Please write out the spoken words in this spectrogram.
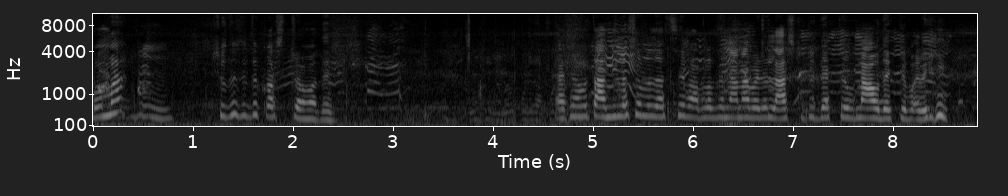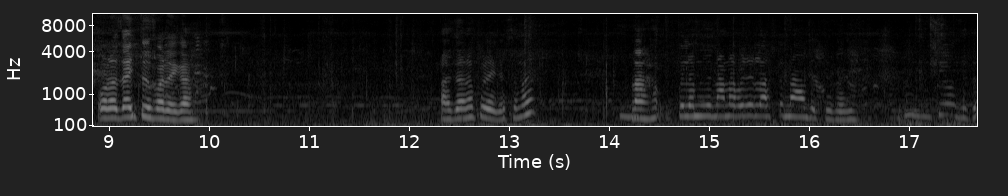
বৌমা? শুধু শুধু কষ্ট আমাদের। এখন আমরা তানজিলা চলে যাচ্ছে ভাবলাম যে নানা বাড়ির লাস্ট কিছু দেখতে নাও দেখতে পারি। ওরা যাইতেও পারে গা। আর জানা পড়ে গেছে না? পেলাম যে নানা বাড়ির লাস্টে নাও দেখতে পারি কেউ যেতে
